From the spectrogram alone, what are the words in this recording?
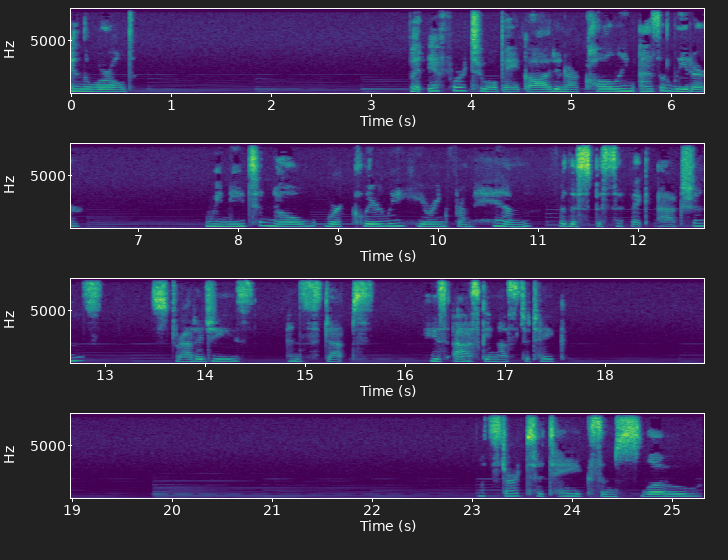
in the world. But if we're to obey God in our calling as a leader, we need to know we're clearly hearing from Him for the specific actions, strategies, and steps He's asking us to take. Let's start to take some slow,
